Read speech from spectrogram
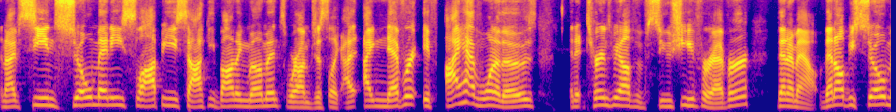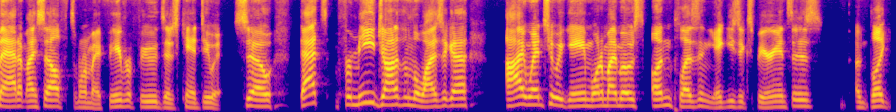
And I've seen so many sloppy sake bombing moments where I'm just like, I, I never, if I have one of those and it turns me off of sushi forever, then I'm out. Then I'll be so mad at myself. It's one of my favorite foods. I just can't do it. So that's for me, Jonathan Loaisiga. I went to a game, one of my most unpleasant Yankees experiences. Uh, like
